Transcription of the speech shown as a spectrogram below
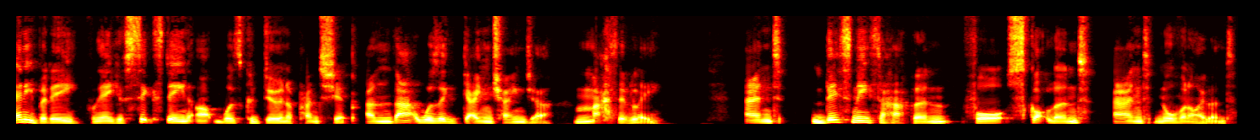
anybody from the age of 16 upwards could do an apprenticeship. And that was a game changer massively. And this needs to happen for Scotland and Northern Ireland.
